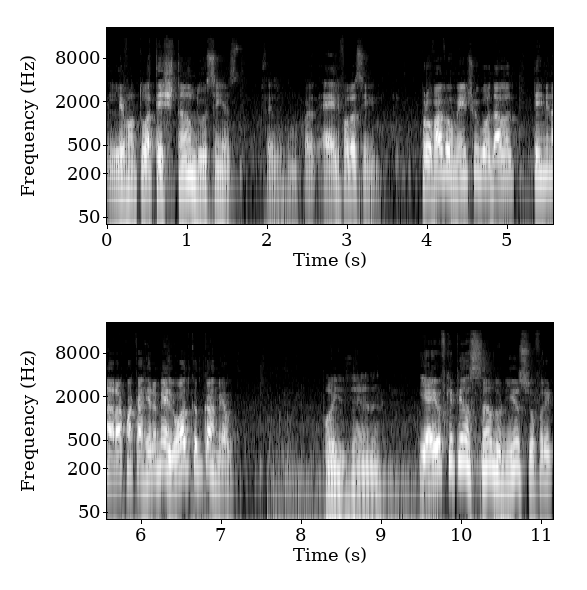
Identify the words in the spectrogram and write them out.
levantou atestando, assim, fez, é, ele falou assim: provavelmente o Godala terminará com a carreira melhor do que a do Carmelo. Pois é, né? E aí eu fiquei pensando nisso, eu falei,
